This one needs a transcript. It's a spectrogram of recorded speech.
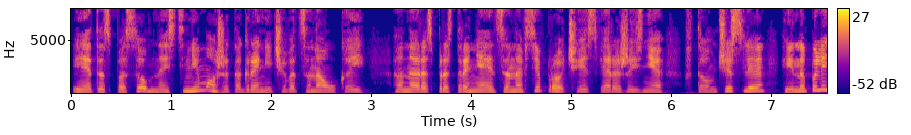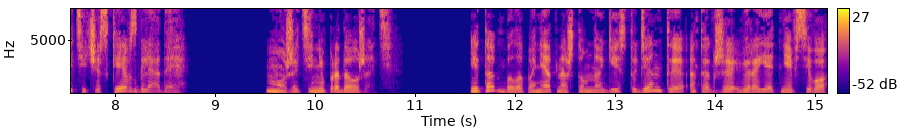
И эта способность не может ограничиваться наукой. Она распространяется на все прочие сферы жизни, в том числе и на политические взгляды. Можете не продолжать. И так было понятно, что многие студенты, а также, вероятнее всего,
